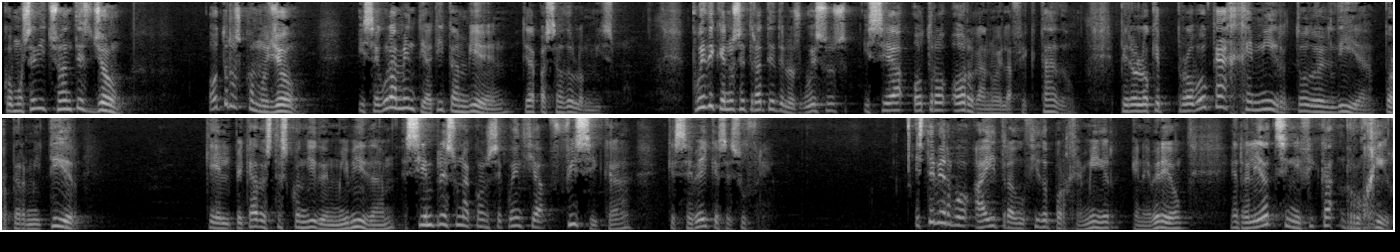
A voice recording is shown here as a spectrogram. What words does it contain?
Como os he dicho antes, yo, otros como yo, y seguramente a ti también te ha pasado lo mismo. Puede que no se trate de los huesos y sea otro órgano el afectado, pero lo que provoca gemir todo el día por permitir que el pecado esté escondido en mi vida, siempre es una consecuencia física que se ve y que se sufre. Este verbo ahí traducido por gemir en hebreo, en realidad significa rugir,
